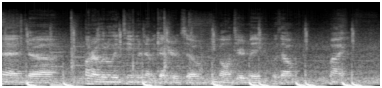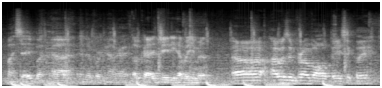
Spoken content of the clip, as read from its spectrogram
and uh, on our little league team, we didn't have a catcher, and so he volunteered me without my my say, but uh, ended up working out right. Okay, JD, how about you, man? Uh, I was in pro ball basically.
